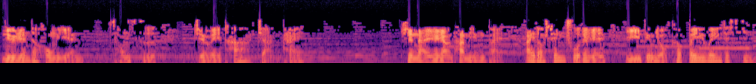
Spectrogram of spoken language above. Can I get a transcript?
女人的红颜从此只为他展开，是男人让她明白。爱到深处的人，一定有颗卑微的心，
